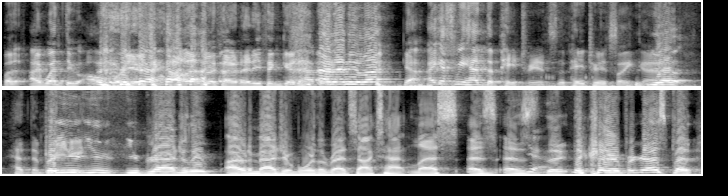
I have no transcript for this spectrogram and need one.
But I went through all four years of college without anything good happening. And then he left. yeah, I guess we had the Patriots. The Patriots like uh, Yeah. had the But you, you, you gradually, I would imagine, wore the Red Sox hat less as as Yeah. the, the career progressed. But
